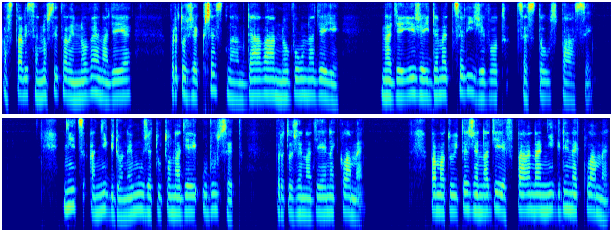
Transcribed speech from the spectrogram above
a stali se nositeli nové naděje, protože křest nám dává novou naději, naději, že jdeme celý život cestou spásy. Nic a nikdo nemůže tuto naději udusit, protože naděje neklame. Pamatujte, že naděje v Pána nikdy neklame.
